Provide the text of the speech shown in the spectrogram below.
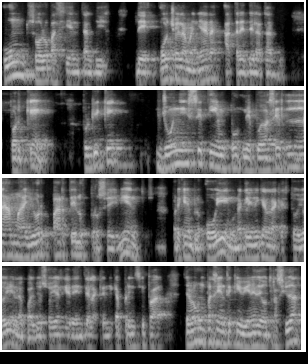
un solo paciente al día, de 8 de la mañana a 3 de la tarde. ¿Por qué? Porque es que yo en ese tiempo le puedo hacer la mayor parte de los procedimientos. Por ejemplo, hoy en una clínica en la que estoy hoy, en la cual yo soy el gerente de la clínica principal, tenemos un paciente que viene de otra ciudad.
